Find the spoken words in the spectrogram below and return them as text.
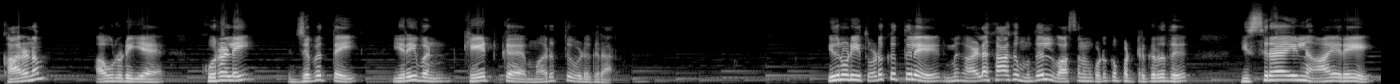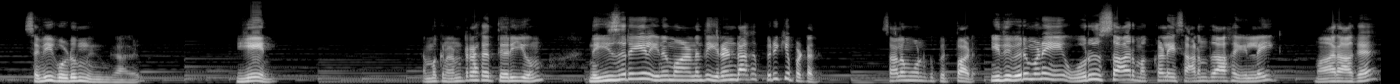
காரணம் அவருடைய குரலை ஜெபத்தை இறைவன் கேட்க மறுத்து விடுகிறார். இதனுடைய தொடக்கத்திலே மிக அழகாக முதல் வாசனம் கொடுக்கப்பட்டிருக்கிறது. இஸ்ராயலின் ஆயரே செவிகொடும் என்கிறார்கள். ஏன்? நமக்கு நன்றாக தெரியும் இந்த இஸ்ரேல் இனமானது இரண்டாக பிரிக்கப்பட்டது. சலமோனுக்கு பிற்பாடு. இது வெறுமனே ஒரு சார் மக்களை சார்ந்ததாக இல்லை மாறாக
